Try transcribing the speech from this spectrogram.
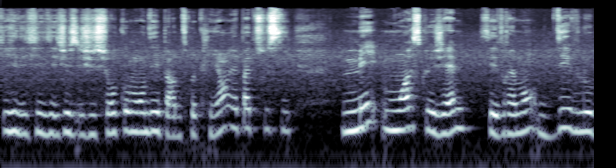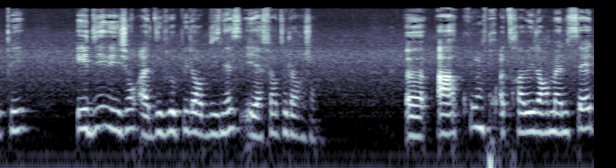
qui, je, je suis recommandée par d'autres clients, il n'y a pas de souci. Mais moi, ce que j'aime, c'est vraiment développer, aider les gens à développer leur business et à faire de l'argent. Euh, à, à travailler leur mindset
